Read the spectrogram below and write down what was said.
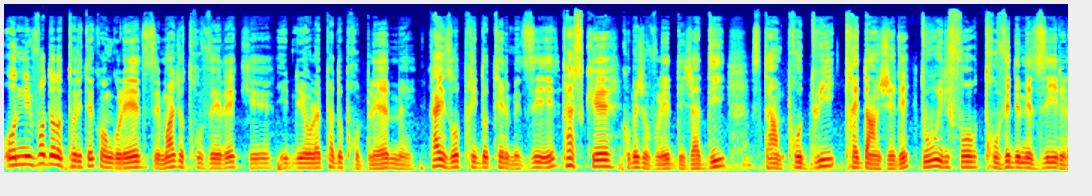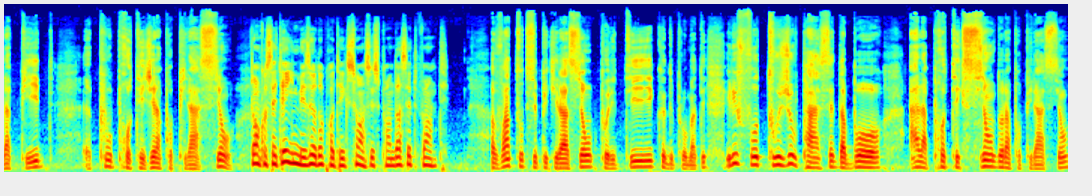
Au niveau de l'autorité congolaise, moi je trouverais qu'il n'y aurait pas de problème ils ont pris d'autres mesures, parce que, comme je vous l'ai déjà dit, c'est un produit très dangereux, d'où il faut trouver des mesures rapides euh, pour protéger la population. Donc c'était une mesure de protection en suspendant cette vente avant toute spéculation politique, diplomatique, il faut toujours passer d'abord à la protection de la population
